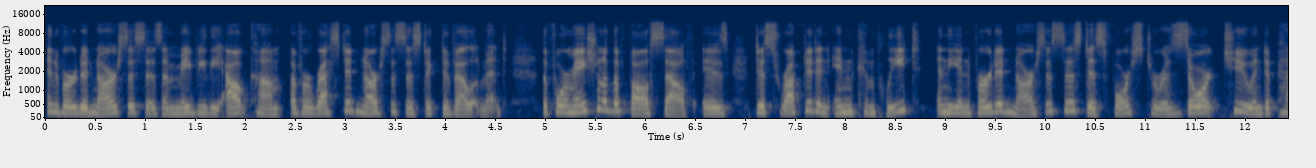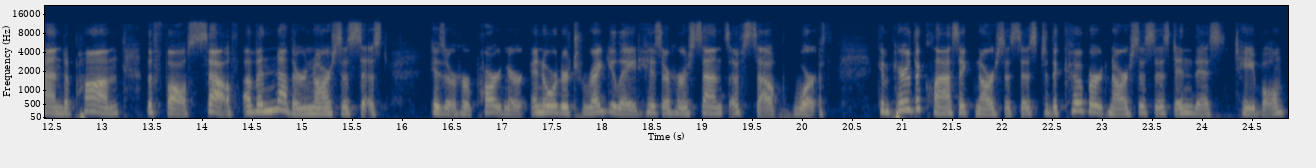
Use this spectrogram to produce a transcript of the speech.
Inverted narcissism may be the outcome of arrested narcissistic development. The formation of the false self is disrupted and incomplete, and the inverted narcissist is forced to resort to and depend upon the false self of another narcissist, his or her partner, in order to regulate his or her sense of self worth. Compare the classic narcissist to the covert narcissist in this table.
